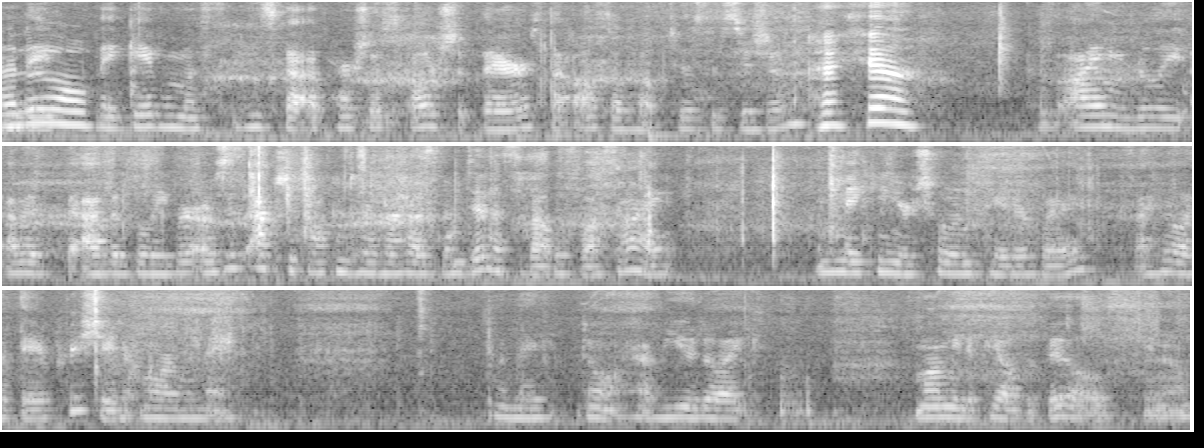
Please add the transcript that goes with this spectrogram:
hello. They, they gave him a. He's got a partial scholarship there, so that also helped his decision. Heck yeah. Because I'm really, I'm an avid believer. I was just actually talking to her husband Dennis about this last night. And making your children pay their way. I feel like they appreciate it more when they, when they don't have you to like, mommy to pay all the bills, you know.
